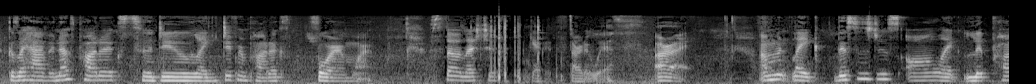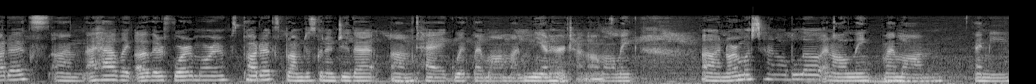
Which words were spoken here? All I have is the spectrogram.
because I have enough products to do like different products four or more. So let's just get it started with. Alright. I'm like this is just all like lip products. Um, I have like other four more products, but I'm just gonna do that um, tag with my mom on me and her channel. And I'll link uh, Norma's channel below, and I'll link my mom and me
